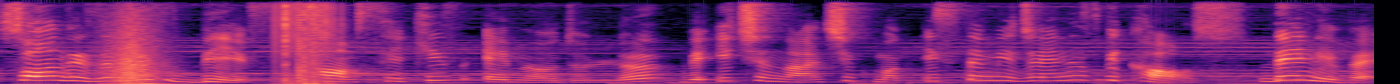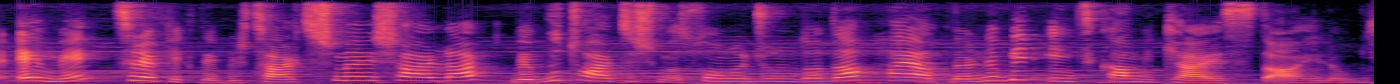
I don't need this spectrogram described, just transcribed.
Son dizimiz Beef. Tam 8 Emmy ödüllü ve içinden çıkmak istemeyeceğiniz bir kaos. Danny ve Emmy trafikte bir tartışma yaşarlar ve bu tartışma sonucunda da hayatlarına bir intikam hikayesi dahil olur.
